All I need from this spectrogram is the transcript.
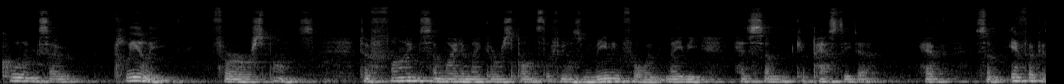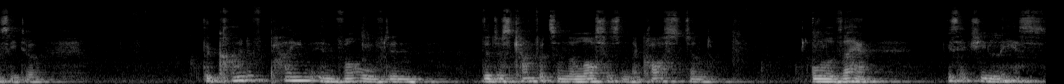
calling so clearly for a response. To find some way to make a response that feels meaningful and maybe has some capacity to have some efficacy to it. The kind of pain involved in the discomforts and the losses and the costs and all of that is actually less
